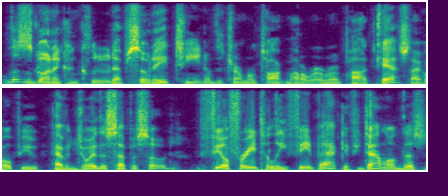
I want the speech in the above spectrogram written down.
Well, this is going to conclude episode 18 of the Terminal Talk Model Railroad podcast. I hope you have enjoyed this episode. Feel free to leave feedback. If you download this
